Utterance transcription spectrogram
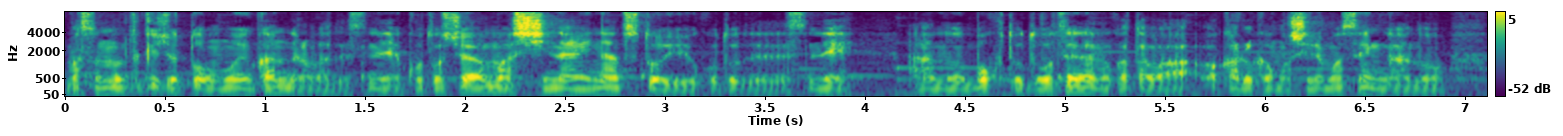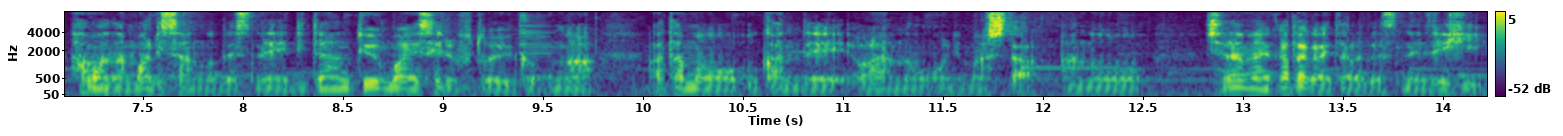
まあ、その時ちょっと思い浮かんだのがですね今年はまあしない夏ということでですねあの僕と同世代の方はわかるかもしれませんがあの浜田真理さんのですね「リターントゥマイセルフという曲が頭を浮かんであのおりました。あの知らない方がいたらですねぜひ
